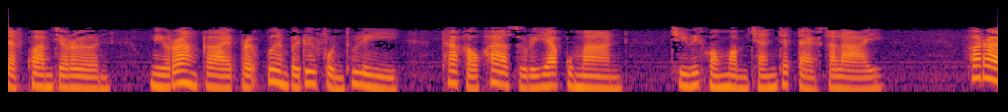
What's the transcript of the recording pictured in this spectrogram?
จัดความเจริญ มีร่างกายเปรอะเปื้อนไปด้วยฝุ่นทุลี ถ้าเขาฆ่าสุริยกุมาร ชีวิตของหม่อมฉันจะแตกสลาย พระรา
